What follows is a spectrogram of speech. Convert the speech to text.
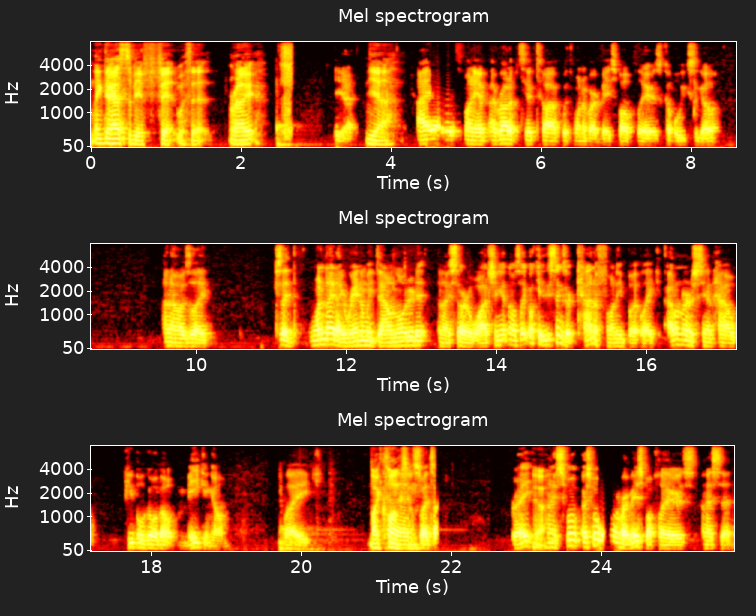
Like there has to be a fit with it, right? Yeah. Yeah. I, it's funny. I, I brought up TikTok with one of our baseball players a couple weeks ago. And I was like, because I one night I randomly downloaded it and I started watching it and I was like, okay, these things are kind of funny, but like I don't understand how people go about making them, like like Clemson. So I talked, right, yeah. and I spoke I spoke with one of our baseball players and I said,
